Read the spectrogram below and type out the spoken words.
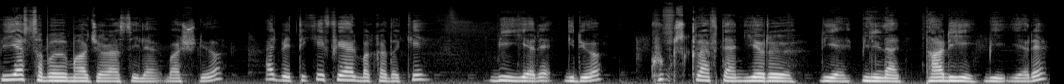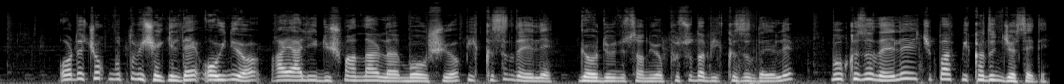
bir yaz sabahı macerasıyla başlıyor. Elbette ki Fiyelbaka'daki bir yere gidiyor. Kungsklaften yarığı diye bilinen tarihi bir yere. Orada çok mutlu bir şekilde oynuyor. Hayali düşmanlarla boğuşuyor. Bir Kızılderili gördüğünü sanıyor. Pusuda bir Kızılderili. Bu Kızılderili çıplak bir kadın cesedi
